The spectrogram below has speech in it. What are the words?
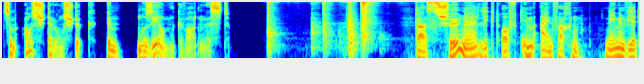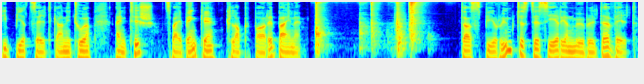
zum Ausstellungsstück im Museum geworden ist. Das Schöne liegt oft im Einfachen. Nehmen wir die Bierzeltgarnitur. Ein Tisch, zwei Bänke, klappbare Beine. Das berühmteste Serienmöbel der Welt.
